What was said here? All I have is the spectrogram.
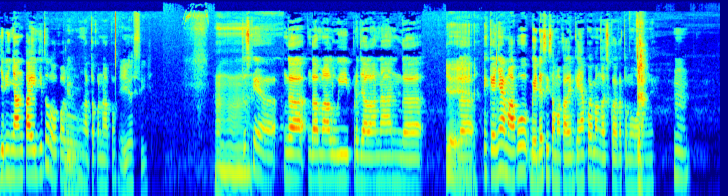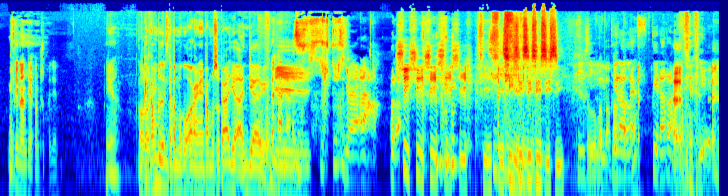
jadi nyantai gitu loh kalau di rumah atau kenapa. Iya sih. Hmm. terus kayak nggak nggak melalui perjalanan nggak Iya, iya. nggak eh kayaknya emang aku beda sih sama kalian kayaknya aku emang nggak suka ketemu orangnya hmm. Mungkin nanti akan suka Jan. Iya. Kalau Mungkin kamu belum ketemu orang yang kamu suka aja anjay. Si si si si si. Si si si si si si si. Tuh, bapak-bapak. Pira left, pira right. Yeah.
